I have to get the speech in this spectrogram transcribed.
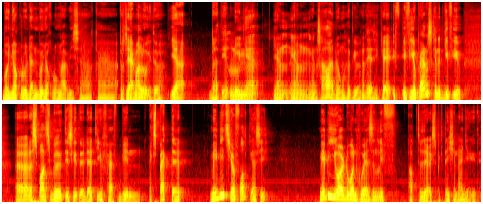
bonyok lu dan bonyok lu nggak bisa kayak percaya sama lu gitu ya berarti lu nya yang yang yang salah dong maksud gue ngerti gak sih? Kayak if if your parents cannot give you uh, responsibilities gitu that you have been expected, maybe it's your fault gak sih? Maybe you are the one who hasn't lived up to their expectation aja gitu.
